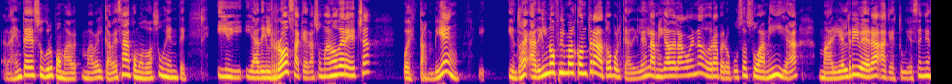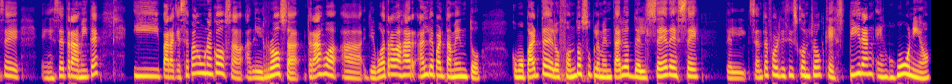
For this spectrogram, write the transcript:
a la gente de su grupo. Mabel Cabeza acomodó a su gente. Y, y Adil Rosa, que era su mano derecha, pues también. Y entonces Adil no firmó el contrato porque Adil es la amiga de la gobernadora, pero puso su amiga Mariel Rivera a que estuviese en ese, en ese trámite. Y para que sepan una cosa, Adil Rosa trajo a, llevó a trabajar al departamento como parte de los fondos suplementarios del CDC, del Center for Disease Control, que expiran en junio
